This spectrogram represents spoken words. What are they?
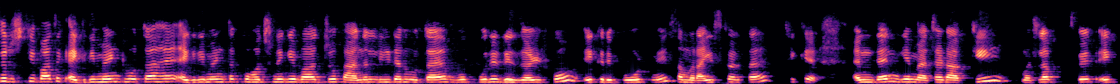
फिर उसके बाद एक एग्रीमेंट होता है। एग्रीमेंट तक पहुँचने के बाद जो पैनल लीडर होता है, वो पूरे रिज़ल्ट को एक रिपोर्ट में समराइज करता है, ठीक है? एंड देन ये मेथड आपकी मतलब फिर एक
